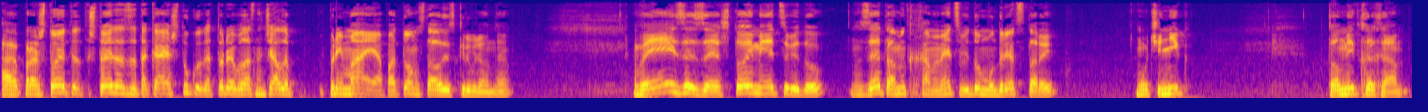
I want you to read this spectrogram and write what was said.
А про что это, что это за такая штука, которая была сначала прямая, а потом стала искривленная? ВЕЗЗ, что имеется в виду? Зе Талмит Хахам, имеется в виду мудрец старый, ученик תלמיד חכם.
